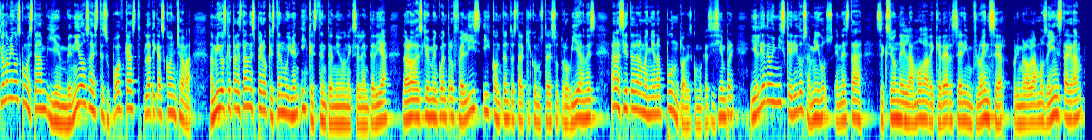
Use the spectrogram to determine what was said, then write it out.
¿Qué onda amigos? ¿Cómo están? Bienvenidos a este su podcast, Pláticas con Chava. Amigos, ¿qué tal están? Espero que estén muy bien y que estén teniendo un excelente día. La verdad es que hoy me encuentro feliz y contento de estar aquí con ustedes otro viernes a las 7 de la mañana puntuales como casi siempre. Y el día de hoy mis queridos amigos, en esta sección de la moda de querer ser influencer, primero hablamos de Instagram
